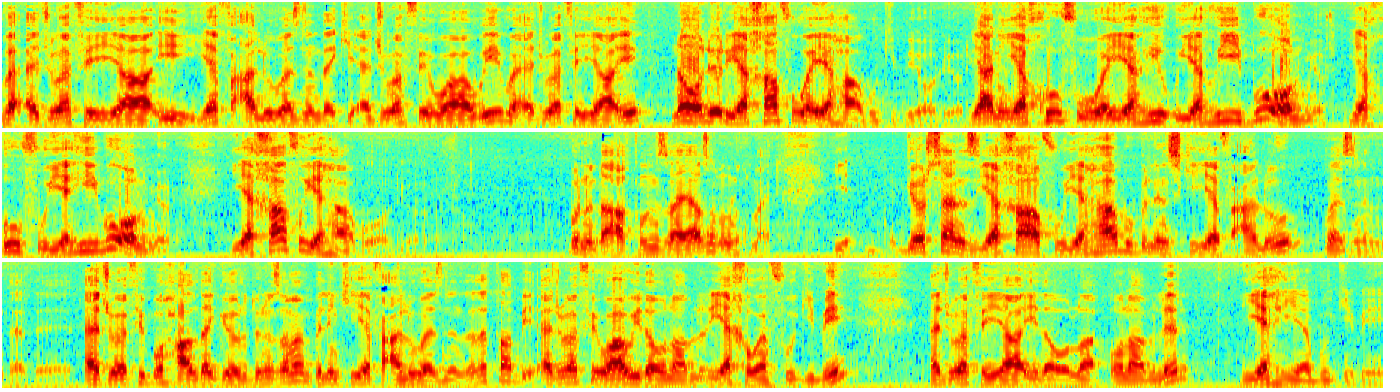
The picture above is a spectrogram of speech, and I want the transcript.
ve ecvefe ya'i yef'alu veznindeki ecvefe vavi ve ecvefe ya'i ne oluyor? Yahafu ve yahabu gibi oluyor. Yani yahufu ve yahi, yahibu olmuyor. Yahufu yahibu olmuyor. Yahafu yahabu oluyor. Bunu da aklınıza yazın unutmayın. Görseniz yehafu yehabu biliniz ki yef'alu veznindedir. Ecvefi bu halde gördüğünüz zaman bilin ki yef'alu veznindedir. Tabi ecvefi vavi de olabilir. Yehvefu gibi. Ecvefi ya'i de ola- olabilir. Yehyebu gibi.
